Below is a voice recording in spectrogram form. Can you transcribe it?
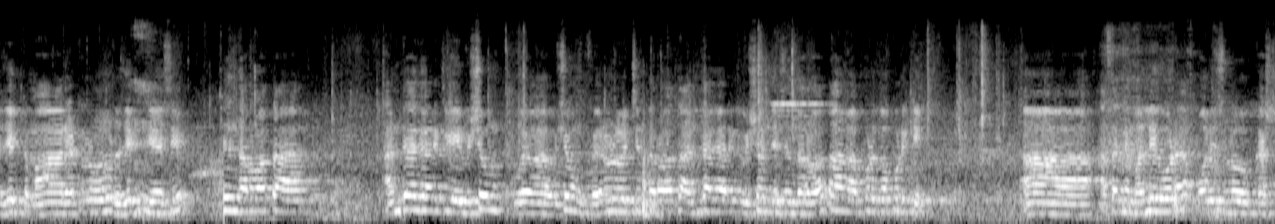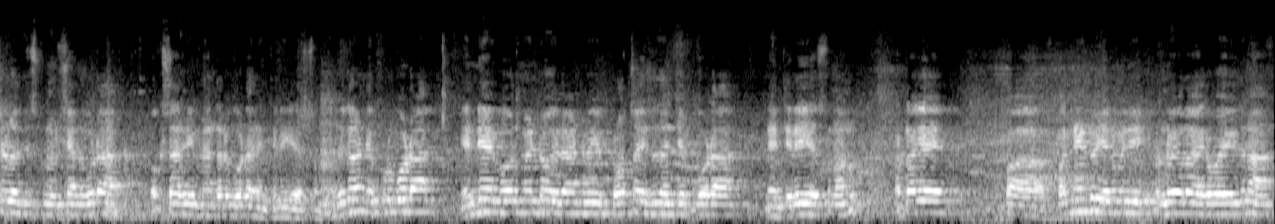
రిజెక్ట్ మా లెటర్ రిజెక్ట్ చేసి తర్వాత అనితా గారికి విషయం విషయం పెరువులు వచ్చిన తర్వాత అనితా గారికి విషయం చేసిన తర్వాత ఆమె అప్పటికప్పటికి అతన్ని మళ్ళీ కూడా పోలీసులు కస్టడీలో తీసుకున్న విషయాన్ని కూడా ఒకసారి మీ అందరూ కూడా నేను తెలియజేస్తున్నాను. ఎందుకంటే ఇప్పుడు కూడా ఎన్డీఏ గవర్నమెంట్ ఇలాంటివి ప్రోత్సహిస్తుందని చెప్పి కూడా నేను తెలియజేస్తున్నాను. అట్లాగే ప- పన్నెండు ఎనిమిది రెండు వేల ఇరవై ఐదున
